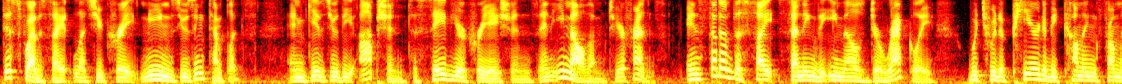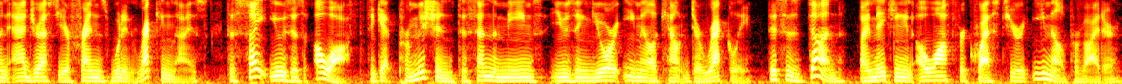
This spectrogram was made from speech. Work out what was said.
This website lets you create memes using templates and gives you the option to save your creations and email them to your friends. Instead of the site sending the emails directly, which would appear to be coming from an address your friends wouldn't recognize, the site uses OAuth to get permission to send the memes using your email account directly. This is done by making an OAuth request to your email provider.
